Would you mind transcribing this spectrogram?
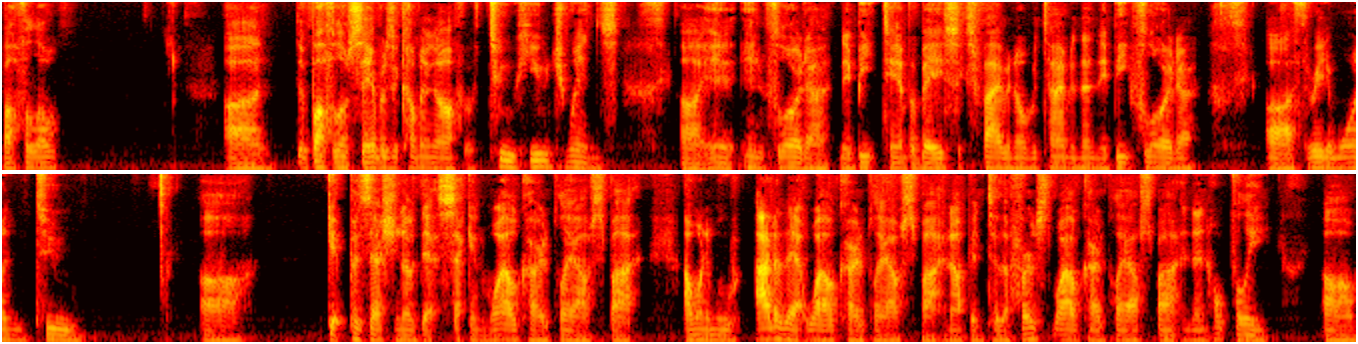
Buffalo. Uh, the Buffalo Sabres are coming off of two huge wins uh, in, in Florida. They beat Tampa Bay 6 5 in overtime, and then they beat Florida uh, 3 to 1 to uh, get possession of that second wild card playoff spot. I want to move out of that wild card playoff spot and up into the first wild card playoff spot, and then hopefully um,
